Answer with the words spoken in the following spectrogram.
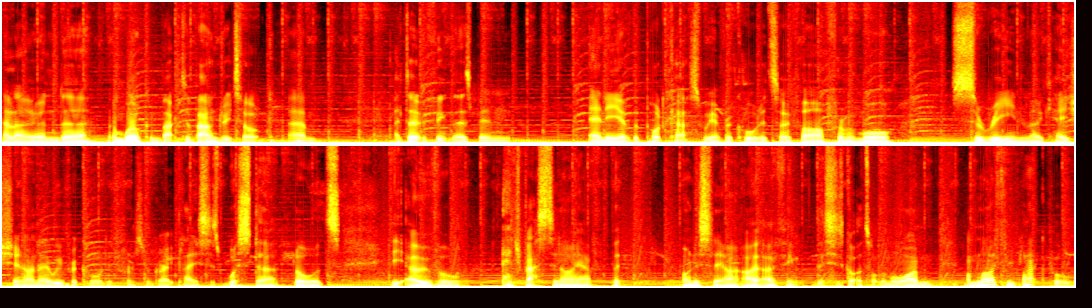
Hello and uh, and welcome back to Boundary Talk. Um, I don't think there's been any of the podcasts we have recorded so far from a more serene location. I know we've recorded from some great places: Worcester, Lords, the Oval, Edgbaston. I have, but honestly, I, I, I think this has got to top them all. I'm I'm live from Blackpool.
